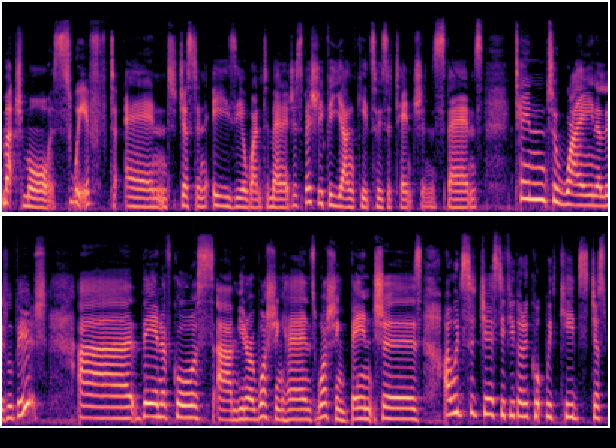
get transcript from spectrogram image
much more swift and just an easier one to manage, especially especially for young kids whose attention spans tend to wane a little bit. Uh, then, of course, um, you know, washing hands, washing benches. I would suggest if you're going to cook with kids, just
